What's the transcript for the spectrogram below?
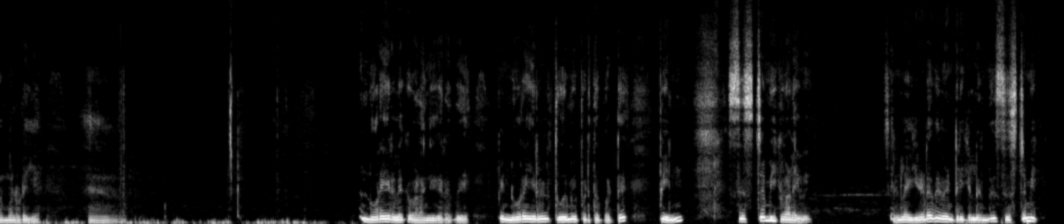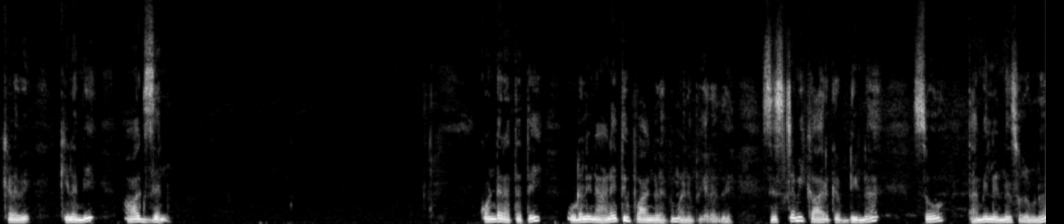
நம்மளுடைய நுரையீரலுக்கு வழங்குகிறது. பின் நுரையீரல் தூய்மைப்படுத்தப்பட்டு பின் சிஸ்டமிக் வளைவு சரிங்களா? இடது வென்ட்ரிக்கிலிருந்து சிஸ்டமிக் கிளவு கிளம்பி ஆக்சிஜன் கொண்ட ரத்தத்தை உடலின் அனைத்து பாகங்களுக்கும் அனுப்புகிறது. சிஸ்டமிக் ஆர்க் அப்படின்னா ஸோ தமிழ் என்ன சொல்லணும்னா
